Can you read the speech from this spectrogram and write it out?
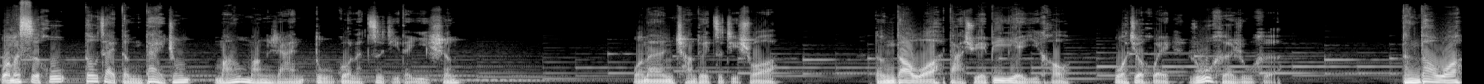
我们似乎都在等待中茫茫然度过了自己的一生。我们常对自己说：“等到我大学毕业以后，我就会如何如何；等到我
